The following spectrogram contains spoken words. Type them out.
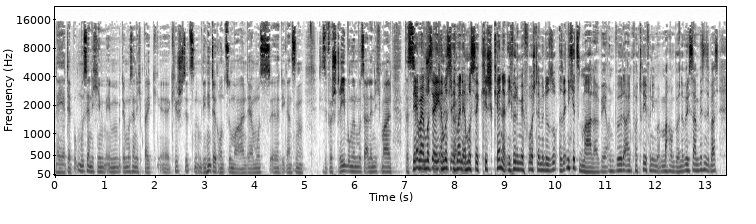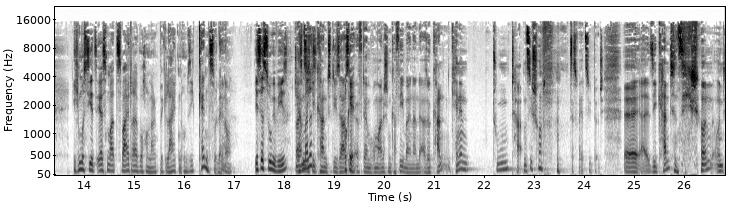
naja, der muss ja nicht im, im der muss ja nicht bei äh, Kisch sitzen, um den Hintergrund zu malen. Der muss äh, die ganzen diese Verstrebungen muss er alle nicht malen. Das nee, aber er muss, er, muss, ich meine, er muss der Kisch kennen. Ich würde mir vorstellen, wenn du so, also wenn ich jetzt Maler wäre und würde ein Porträt von jemandem machen würde, dann würde ich sagen, wissen Sie was? Ich muss sie jetzt erstmal zwei, drei Wochen lang begleiten, um sie kennenzulernen. Genau. Ist das so gewesen? Die Weiß haben sich das? gekannt, die saßen okay. öfter im romanischen Café beieinander. Also kann, kennen tun, taten sie schon. Das war jetzt Süddeutsch. Äh, sie kannten sich schon und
